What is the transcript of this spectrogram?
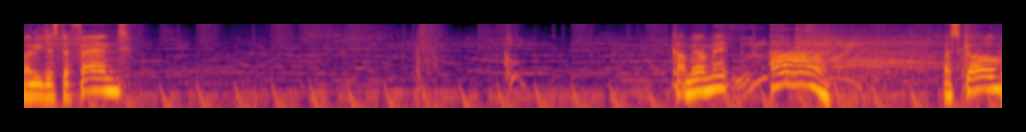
Let me just defend. Kamehameha. Ah! Let's go.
